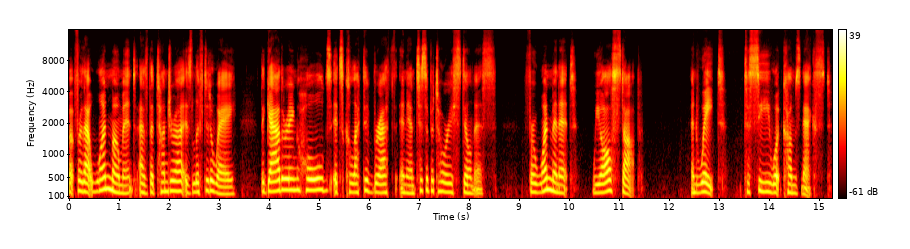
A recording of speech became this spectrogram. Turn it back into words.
But for that one moment, as the tanjura is lifted away, the gathering holds its collective breath in anticipatory stillness. For one minute, we all stop and wait to see what comes next.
